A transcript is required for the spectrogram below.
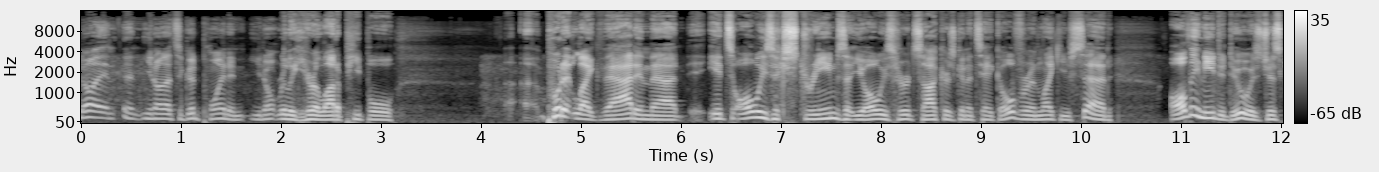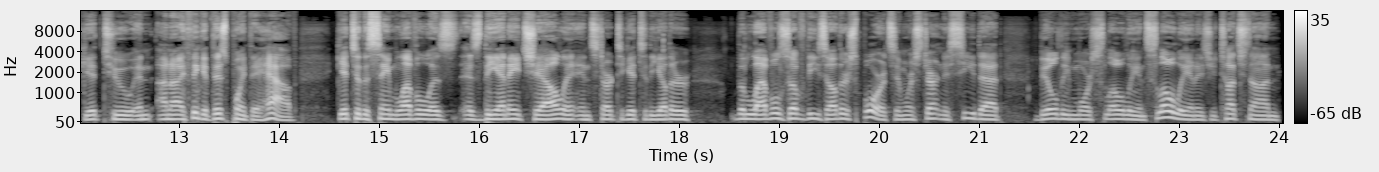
No, and, and you know that's a good point, and you don't really hear a lot of people uh, put it like that. In that it's always extremes that you always heard soccer is going to take over, and like you said, all they need to do is just get to, and and I think at this point they have get to the same level as as the NHL and, start to get to the other the levels of these other sports, and we're starting to see that building more slowly and slowly. And as you touched on,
